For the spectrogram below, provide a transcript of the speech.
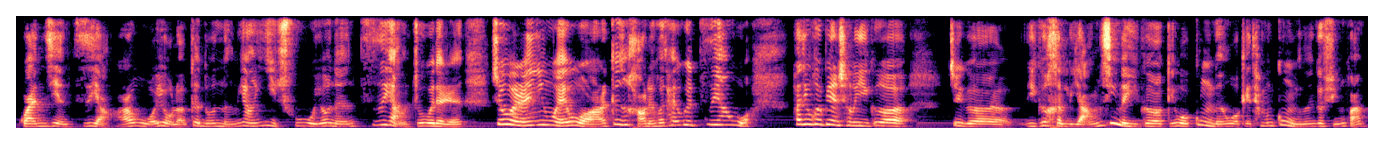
关键滋养，而我有了更多能量溢出，我又能滋养周围的人，周围人因为我而更好了以后，他又会滋养我，它就会变成了一个这个一个很良性的一个给我供能，我给他们供能的一个循环。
